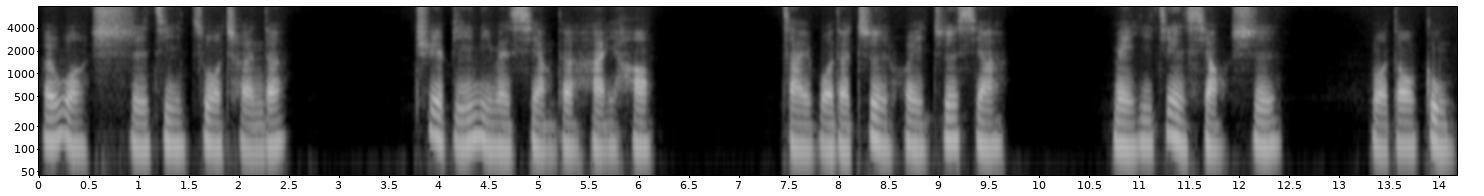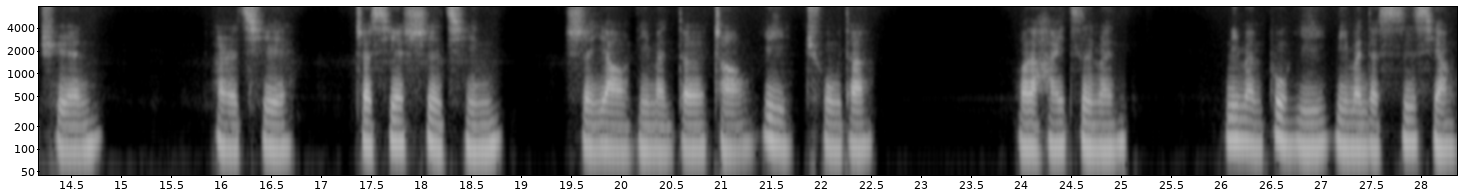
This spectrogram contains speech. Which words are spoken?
而我实际做成的，却比你们想的还好。在我的智慧之下，每一件小事我都顾全，而且这些事情。是要你们得着益处的，我的孩子们，你们不以你们的思想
